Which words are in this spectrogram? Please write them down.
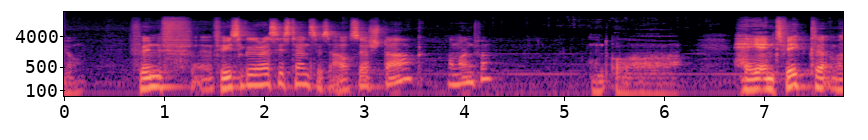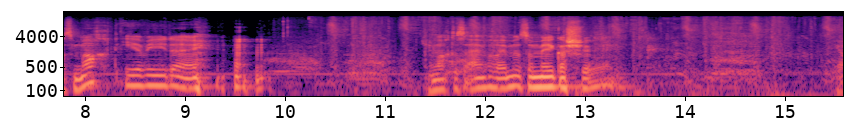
Jo. 5 äh, Physical Resistance ist auch sehr stark am Anfang. Und oh. Hey Entwickler, was macht ihr wieder? Ihr macht das einfach immer so mega schön. Ja,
